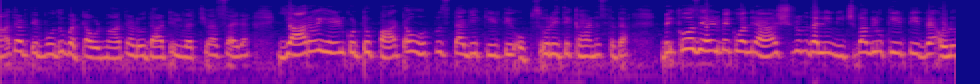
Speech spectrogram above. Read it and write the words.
ಮಾತಾಡ್ತಿರ್ಬೋದು ಬಟ್ ಅವಳು ಮಾತಾಡೋ ದಾಟಿಲ್ ವ್ಯತ್ಯಾಸ ಇದೆ. ಯಾರೋ ಹೇಳ್ಕೊಟ್ಟು ಪಾಠ ಒಪ್ಪಿಸ್ದಾಗೆ ಕೀರ್ತಿ ಒಪ್ಸೋ ರೀತಿ ಕಾಣಿಸ್ತದೆ. ಬಿಕಾಸ್ ಹೇಳಬೇಕು ಅಂದರೆ ಆಶ್ರಮದಲ್ಲಿ ನಿಜವಾಗ್ಲೂ ಕೀರ್ತಿ ಇದ್ದರೆ ಅವಳು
